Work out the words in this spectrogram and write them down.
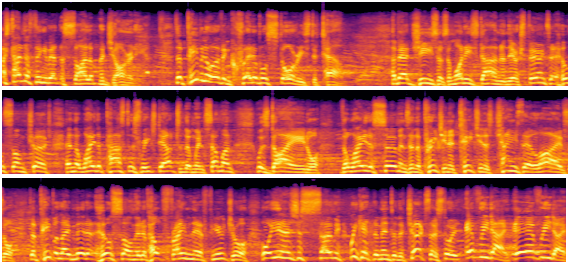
I started to think about the silent majority. The people who have incredible stories to tell about Jesus and what he's done and their experience at Hillsong Church and the way the pastors reached out to them when someone was dying or the way the sermons and the preaching and teaching has changed their lives or the people they met at Hillsong that have helped frame their future or, or you know, it's just so many. We get them into the church, those stories, every day, every day.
